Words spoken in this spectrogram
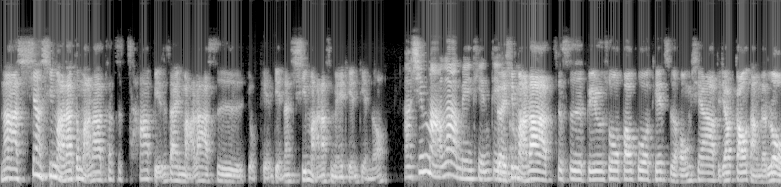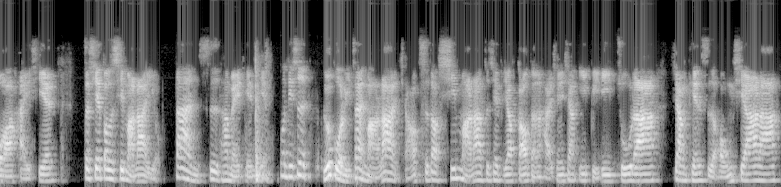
那像新麻辣跟麻辣，它是差别是在麻辣是有甜点，但新麻辣是没甜点的哦。啊，新麻辣没甜点哦。对，新麻辣就是比如说包括天使红虾比较高档的肉啊、海鲜，这些都是新麻辣有，但是它没甜点。问题是，如果你在麻辣想要吃到新麻辣这些比较高档的海鲜，像伊比利猪啦、像天使红虾啦，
